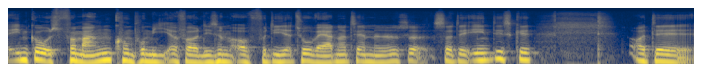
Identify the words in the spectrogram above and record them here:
indgås for mange kompromiser for ligesom at få de her to verdener til at mødes. Så, så det indiske og det,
